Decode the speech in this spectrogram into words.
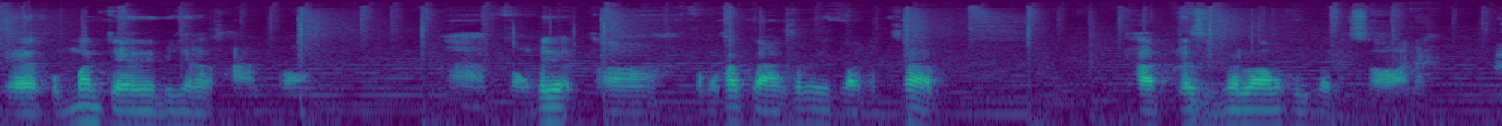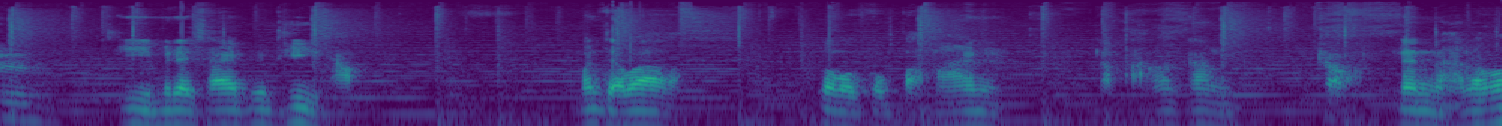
แต่ผมมั่นใจในพยานหลักฐานของอ่าของพยอ่ากองบังคับการทรัพยากรธรรมชาติครับและสิ่งแวดล้อมคือบสนะ อืมที่ไม่ได้ใช้พื้นที่ทำมั่นใจว่าระบบกรมป่าไม้เนี่ยหลักฐานค่อนข้างครับแน่นหนาแล้วก็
